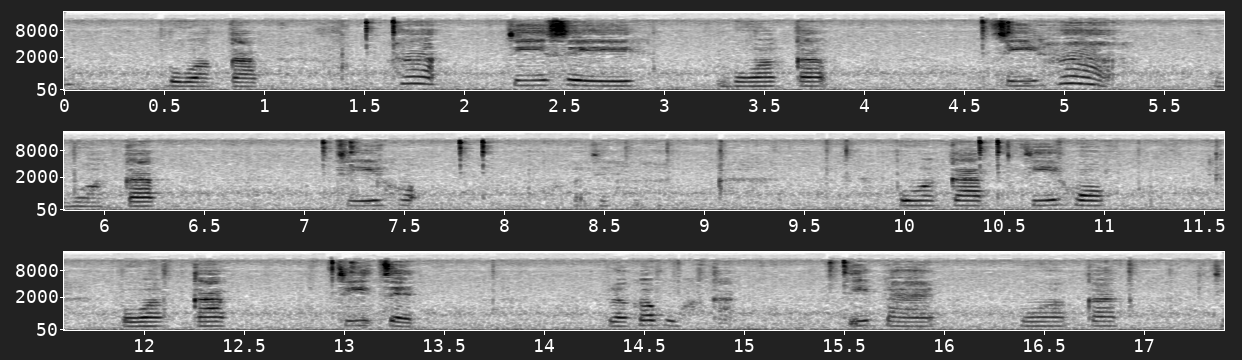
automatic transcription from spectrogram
3บวกกับ5 g 4บวกกับ g 5 บวกกับ g 6 บวกกับ g 6 บวกกับ g 7 แล้วก็บวกกับ g 8 บวกกับ g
